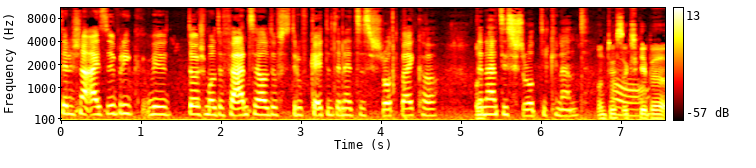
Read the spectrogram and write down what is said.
Dann ist noch eins übrig, weil da ist mal der Fernseher halt aufs drauf geht und dann hat es ein Schrottbein gehabt. Dann haben sie es Schrotti genannt. Und du hast so Oh. geschrieben,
